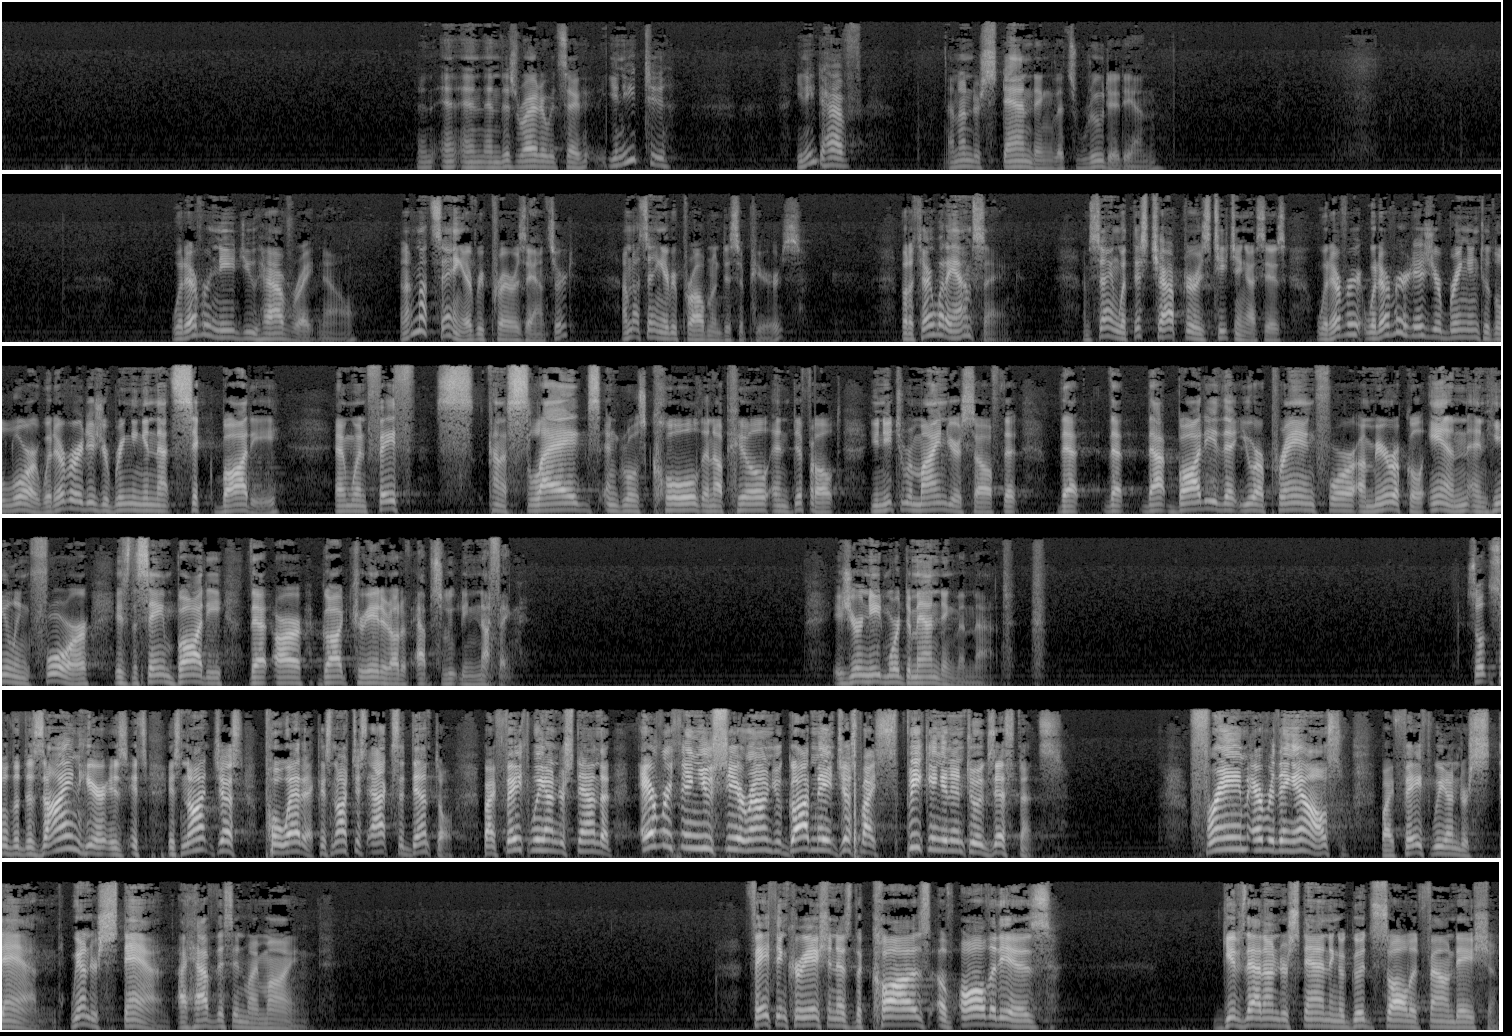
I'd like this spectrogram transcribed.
And, and, and this writer would say, you need to you need to have an understanding that's rooted in whatever need you have right now. And I'm not saying every prayer is answered. I'm not saying every problem disappears. But I'll tell you what I am saying. I'm saying what this chapter is teaching us is whatever, whatever it is you're bringing to the Lord, whatever it is you're bringing in that sick body, and when faith kind of slags and grows cold and uphill and difficult, you need to remind yourself that, that, that that body that you are praying for a miracle in and healing for is the same body that our God created out of absolutely nothing. Is your need more demanding than that? So, so the design here is it's, it's not just poetic, it's not just accidental. By faith, we understand that everything you see around you, God made just by speaking it into existence. Frame everything else. By faith, we understand. We understand. I have this in my mind. Faith in creation as the cause of all that is gives that understanding a good solid foundation.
